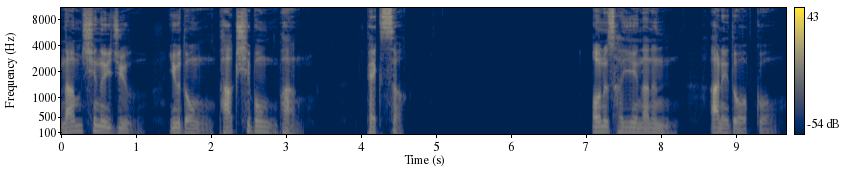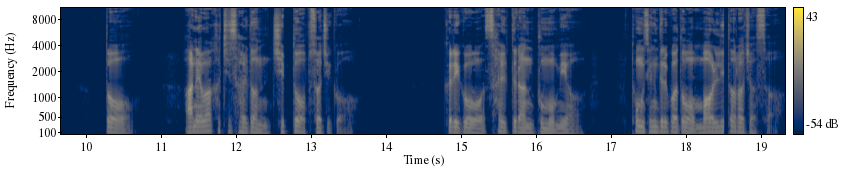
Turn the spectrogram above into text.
남신의주 유동 박시봉 방 백석 어느 사이에 나는 아내도 없고 또 아내와 같이 살던 집도 없어지고 그리고 살뜰한 부모며 동생들과도 멀리 떨어져서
